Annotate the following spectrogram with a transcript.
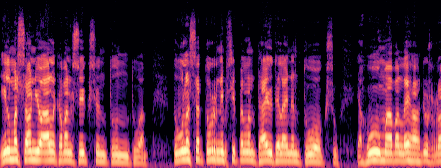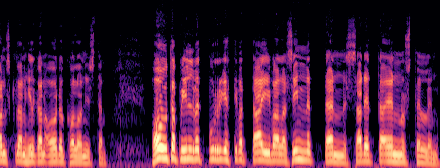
Ilmassa on jo alkavan syksyn tuntua. Tuulessa turnipsipellon täyteläinen tuoksu ja huumaava lehahdus Ronskilan hilkan oodokolonista. Poutapilvet purjehtivat taivaalla sinne tänne sadetta ennustellen.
